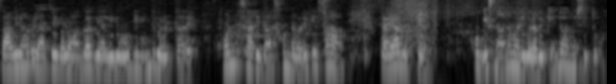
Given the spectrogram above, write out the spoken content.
ಸಾವಿರಾರು ಯಾತ್ರಿಗಳು ಆಗಾಗ್ಗೆ ಅಲ್ಲಿಗೆ ಹೋಗಿ ಮಿಂದು ಬರುತ್ತಾರೆ. ಒಂದು ಸಾರಿ ದಾಸ್ಕೊಂಡವರಿಗೆ ಸಹ ಪ್ರಯಾಗಕ್ಕೆ ಹೋಗಿ ಸ್ನಾನ ಮಾಡಿ ಬರಬೇಕೆಂದು ಅನ್ನಿಸಿತು.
